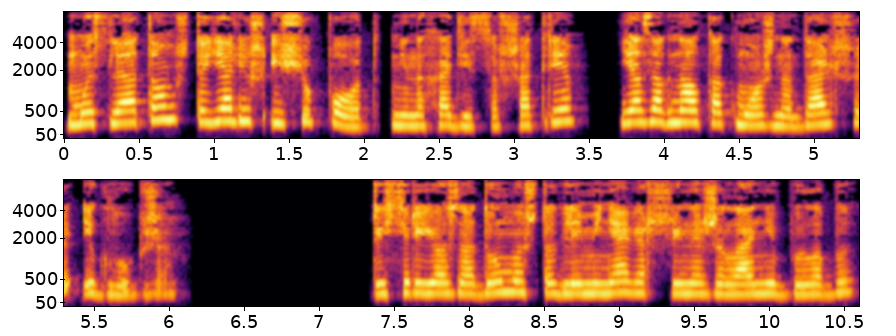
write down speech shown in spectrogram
Мысли о том, что я лишь ищу повод не находиться в шатре, я загнал как можно дальше и глубже. Ты серьезно думаешь, что для меня вершиной желаний было бы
